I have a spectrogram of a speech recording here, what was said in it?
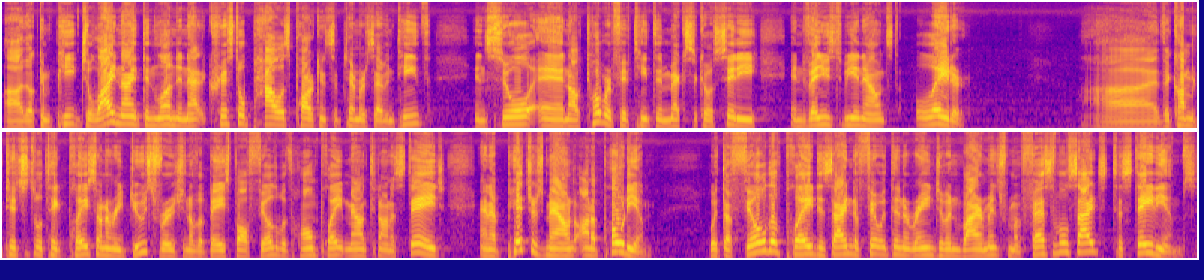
Uh, they'll compete July 9th in London at Crystal Palace Park on September 17th, in Seoul, and October 15th in Mexico City, and venues to be announced later. Uh, the competitions will take place on a reduced version of a baseball field with home plate mounted on a stage and a pitcher's mound on a podium, with a field of play designed to fit within a range of environments from festival sites to stadiums.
